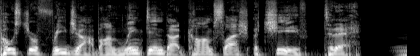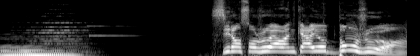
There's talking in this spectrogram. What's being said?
Post your free job on linkedin.com/achieve slash achieve today. Silence on joue, Erwan Cario, bonjour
